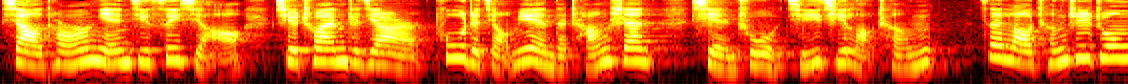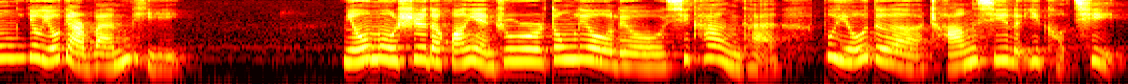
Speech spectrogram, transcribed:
小童年纪虽小，却穿着件儿铺着脚面的长衫，显出极其老成。在老成之中，又有点顽皮。牛牧师的黄眼珠东溜溜西看看，不由得长吸了一口气。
